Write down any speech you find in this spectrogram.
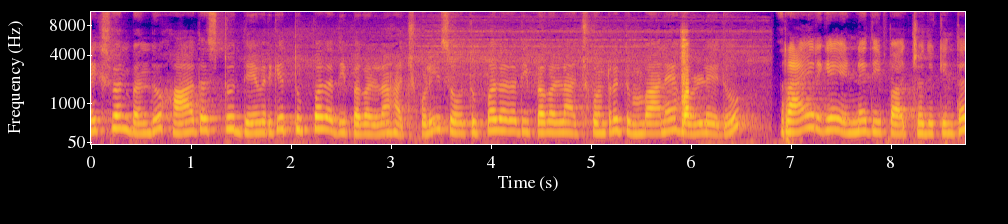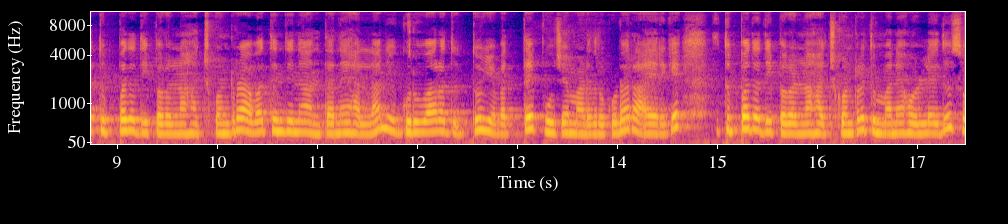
ನೆಕ್ಸ್ಟ್ ಒಂದು ಬಂದು ಆದಷ್ಟು ದೇವರಿಗೆ ತುಪ್ಪದ ದೀಪಗಳನ್ನ ಹಚ್ಕೊಳ್ಳಿ. ಸೊ ತುಪ್ಪದ ದೀಪಗಳನ್ನ ಹಚ್ಕೊಂಡ್ರೆ ತುಂಬಾ ಒಳ್ಳೆಯದು ರಾಯರಿಗೆ ಎಣ್ಣೆ ದೀಪ ಹಚ್ಚೋದಕ್ಕಿಂತ ತುಪ್ಪದ ದೀಪಗಳನ್ನ ಹಚ್ಕೊಂಡ್ರೆ. ಅವತ್ತಿನ ದಿನ ಅಂತಲೇ ಅಲ್ಲ, ನೀವು ಗುರುವಾರದೊತ್ತು ಯಾವತ್ತೇ ಪೂಜೆ ಮಾಡಿದ್ರು ಕೂಡ ರಾಯರಿಗೆ ತುಪ್ಪದ ದೀಪಗಳನ್ನ ಹಚ್ಕೊಂಡ್ರೆ ತುಂಬಾ ಒಳ್ಳೆಯದು ಸೊ,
